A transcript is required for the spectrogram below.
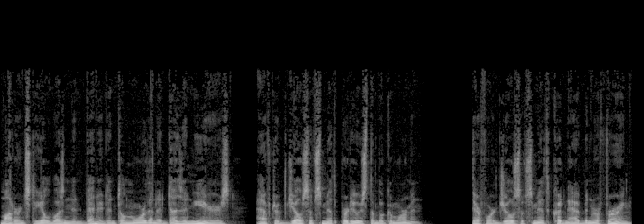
Modern steel wasn't invented until more than a dozen years after Joseph Smith produced the Book of Mormon. Therefore, Joseph Smith couldn't have been referring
